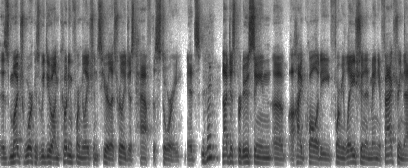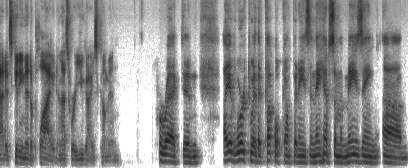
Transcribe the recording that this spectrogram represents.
as much work as we do on coating formulations here, that's really just half the story. It's mm-hmm. not just producing a, a, high quality formulation and manufacturing that, it's getting it applied. And that's where you guys come in. Correct. And I have worked with a couple companies and they have some amazing um,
